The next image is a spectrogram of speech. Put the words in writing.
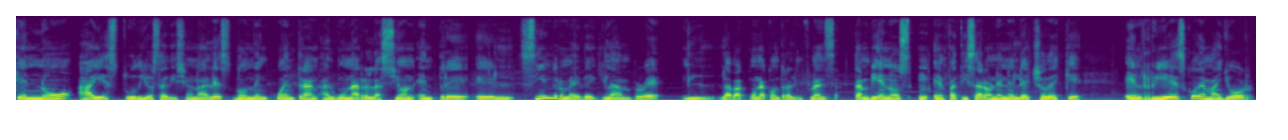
que no hay estudios adicionales donde encuentran alguna relación entre el síndrome de Guillain-Barré y la vacuna contra la influenza. También nos enfatizaron en el hecho de que el riesgo de mayor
